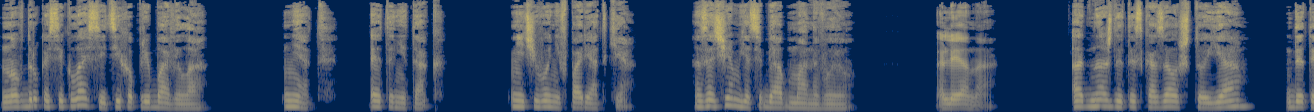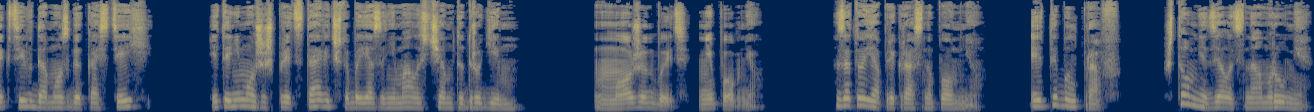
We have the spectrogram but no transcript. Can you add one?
но вдруг осеклась и тихо прибавила. «Нет, это не так. Ничего не в порядке. Зачем я тебя обманываю?» «Лена». «Однажды ты сказал, что я — детектив до мозга костей и ты не можешь представить, чтобы я занималась чем-то другим». «Может быть, не помню». «Зато я прекрасно помню. И ты был прав. Что мне делать на Амруме?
